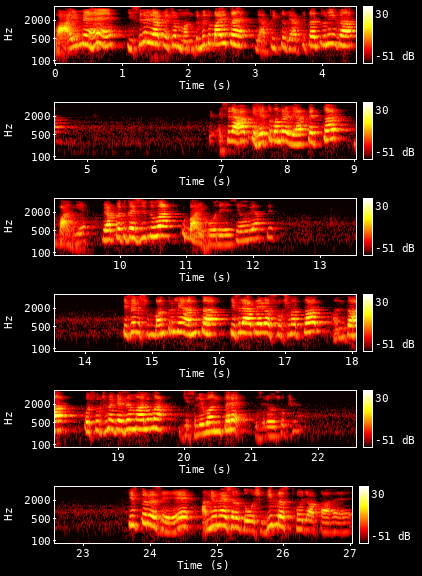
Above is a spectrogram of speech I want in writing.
वायु में है, इसलिए व्यापक मंत्र में तो वायु है। व्यापित व्यापित तो नहीं कहा। इसलिए आपके हेतु बन रहे व्याप्यता बाह्य व्याप्यत कैसे सिद्ध हुआ? बाह्य होने से व्याप्य इसलिए मंत्र में अंत, इसलिए आप रहेगा सूक्ष्म अंत। वो सूक्ष्म कैसे मालूम है? जिसलिए वो अंतर है, इसलिए वो सूक्ष्म। इस तरह से अन्य दोष भी ग्रस्त हो जाता है।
